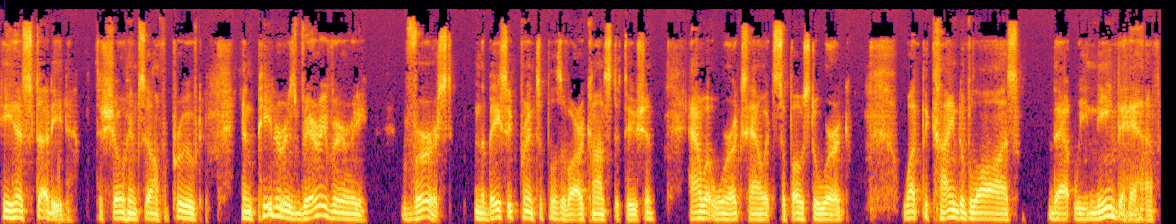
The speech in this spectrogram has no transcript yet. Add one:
He has studied to show himself approved. And Peter is very, very versed in the basic principles of our Constitution, how it works, how it's supposed to work, what the kind of laws that we need to have,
